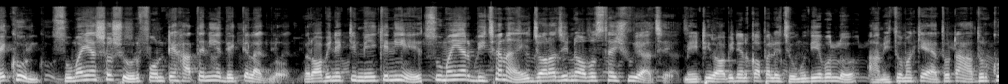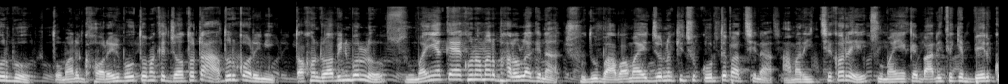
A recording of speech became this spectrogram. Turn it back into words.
দেখুন, সুমাইয়া শ্বশুর ফোনটি হাতে নিয়ে দেখতে লাগল। রবিন একটি মেয়েকে নিয়ে সুমাইয়ার বিছানায় জরাজীর্ণ অবস্থায় শুয়ে আছে। মেয়েটি রবিনের কপালে চুমু দিয়ে বলল, আমি তোমাকে এতটা আদর করব, তোমার ঘরের বউ তোমাকে যতটা আদর করেনি। তখন রবিন বলল, সুমাইয়াকে এখন আমার ভালো লাগে না। শুধু বাবা মায়ের জন্য কিছু করতে পারছি না। আমার ইচ্ছে করে সুমাইয়াকে বাড়ি থেকে বের করে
